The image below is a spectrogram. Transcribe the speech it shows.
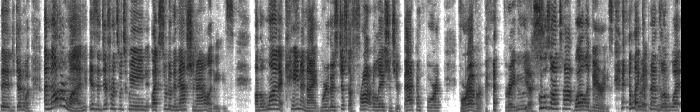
The gender one. Another one is the difference between like sort of the nationalities. On the one at Canaanite, where there's just a fraught relationship back and forth forever, right? Who, yes. Who's on top? Well, it varies. like right, depends right. on what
